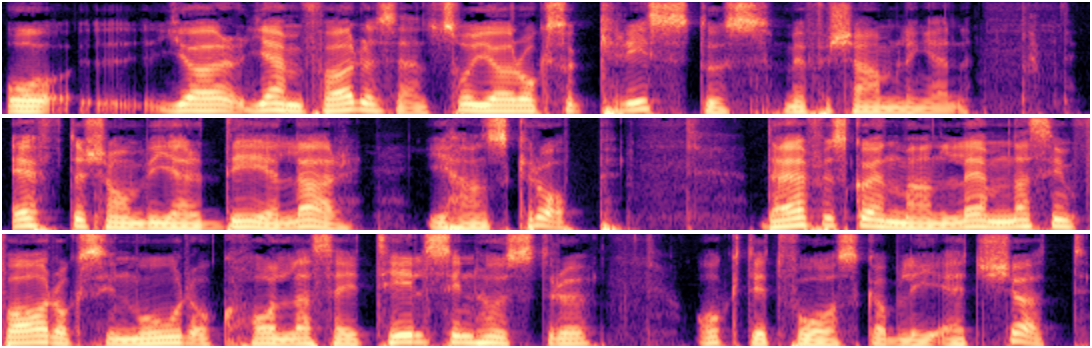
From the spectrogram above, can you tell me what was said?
och gör jämförelsen. Så gör också Kristus med församlingen eftersom vi är delar i hans kropp. Därför ska en man lämna sin far och sin mor och hålla sig till sin hustru och de två ska bli ett kött.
